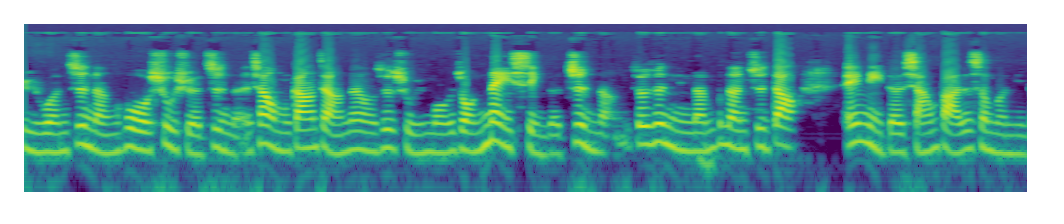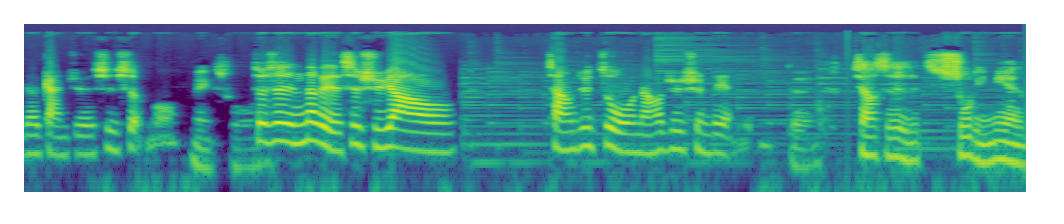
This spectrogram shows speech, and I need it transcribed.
语文智能或数学智能，像我们刚刚讲的那种是属于某一种内省的智能，就是你能不能知道，哎，你的想法是什么，你的感觉是什么，没错，就是那个也是需要常去做，然后去训练的。对，像是书里面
